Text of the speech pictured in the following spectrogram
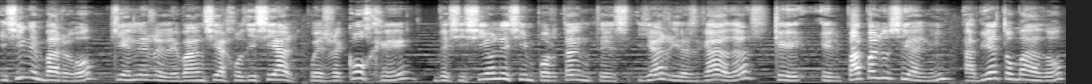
y sin embargo tiene relevancia judicial, pues recoge decisiones importantes y arriesgadas que el Papa Luciani había tomado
